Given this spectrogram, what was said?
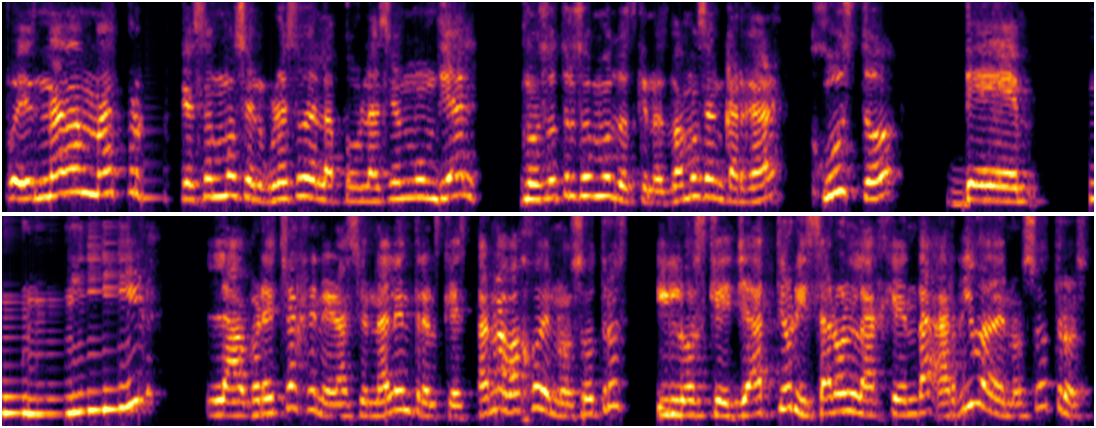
Pues nada más porque somos el grueso de la población mundial. Nosotros somos los que nos vamos a encargar justo de unir la brecha generacional entre los que están abajo de nosotros y los que ya teorizaron la agenda arriba de nosotros.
